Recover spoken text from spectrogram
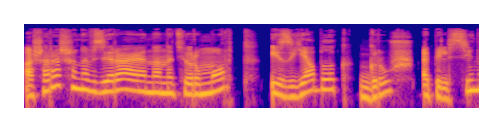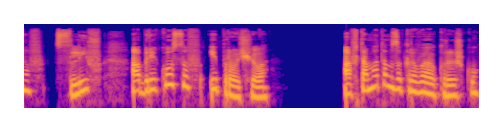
ошарашенно взирая на натюрморт из яблок, груш, апельсинов, слив, абрикосов и прочего. Автоматом закрываю крышку,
